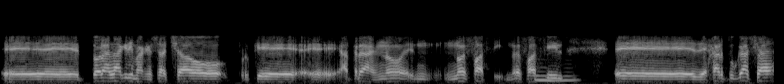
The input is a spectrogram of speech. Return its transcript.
eh, todas las lágrimas que se ha echado porque eh, atrás, ¿no? No es fácil, no es fácil uh -huh. eh, dejar tu casa,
